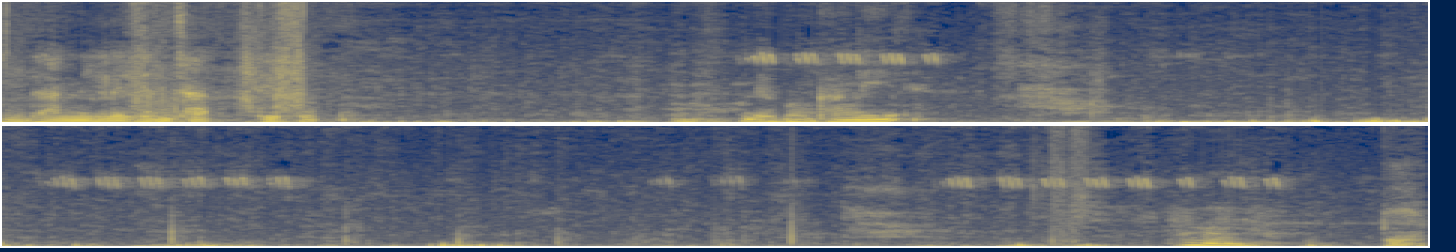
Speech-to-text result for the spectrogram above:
นี่ด้านนี้เลยเห็นชัดที่สุด เดี๋ยวบางครั้งนี้ อืมเปลี่ยน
